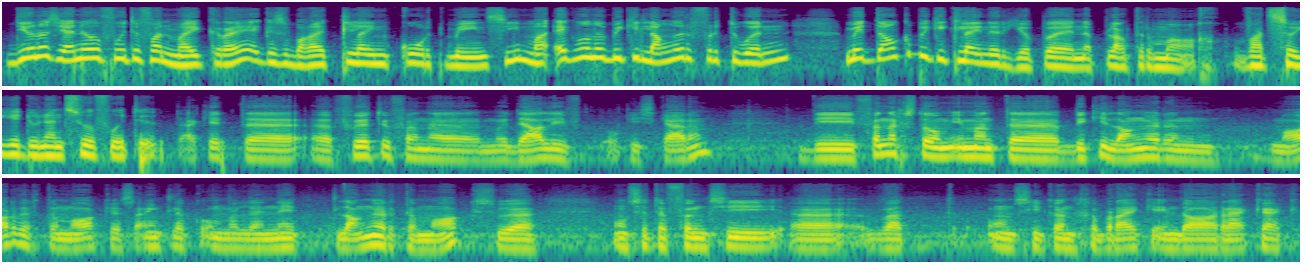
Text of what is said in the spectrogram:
Dion as jy nou 'n foto van my kry, ek is 'n baie klein kort mensie, maar ek wil nou 'n bietjie langer vertoon met dalk 'n bietjie kleiner heupe en 'n platter maag. Wat sou jy doen aan so 'n foto? Ek het eh, 'n uh, foto van 'n model op die skerm. Die vinnigste om iemand 'n uh, bietjie langer en maarder te maak is eintlik om hulle net langer te maak. So ons het 'n funksie uh wat ons hier kan gebruik en daar rek ek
